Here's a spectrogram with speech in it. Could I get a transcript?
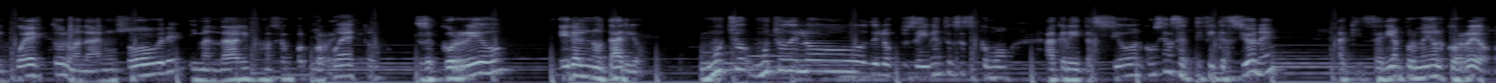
impuesto, lo mandaba en un sobre y mandaba la información por correo. Impuesto. Entonces el correo era el notario. Mucho, mucho de, lo- de los procedimientos que se hacen como acreditación, ¿cómo se llama? Certificaciones, aquí serían por medio del correo,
